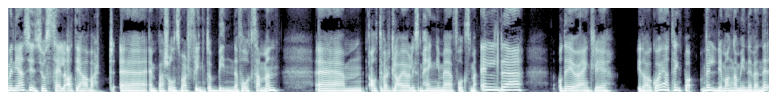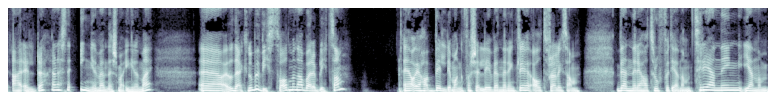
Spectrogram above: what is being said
men jeg syns jo selv at jeg har vært eh, en person som har vært flink til å binde folk sammen. Eh, alltid vært glad i å liksom henge med folk som er eldre, og det gjør jeg egentlig i dag òg. Jeg har tenkt på Veldig mange av mine venner er eldre. Jeg har nesten ingen venner som er yngre enn meg. Eh, det er ikke noe bevisst valg, men det har bare blitt sånn. Eh, Og jeg har veldig mange forskjellige venner, egentlig. Alt fra liksom venner jeg har truffet gjennom trening, gjennom,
